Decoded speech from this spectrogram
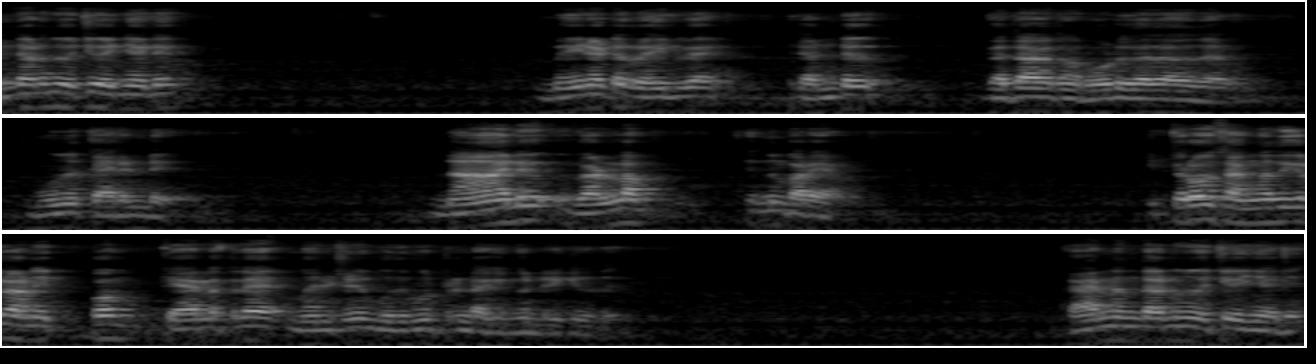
എന്താണെന്ന് വെച്ച് കഴിഞ്ഞാൽ മെയിനായിട്ട് റെയിൽവേ രണ്ട് ഗതാഗതം റോഡ് ഗതാഗതം മൂന്ന് കരണ്ട് നാല് വെള്ളം എന്നും പറയാം. ഇത്രയും സംഗതികളാണ് ഇപ്പം കേരളത്തിലെ മനുഷ്യന് ബുദ്ധിമുട്ടുണ്ടാക്കിക്കൊണ്ടിരിക്കുന്നത്. കാരണം എന്താണെന്ന് വെച്ച് കഴിഞ്ഞാൽ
